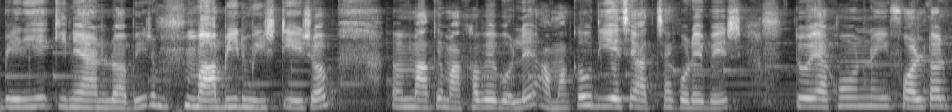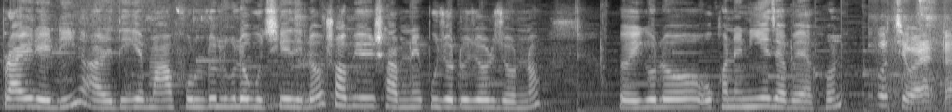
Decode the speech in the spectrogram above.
বেরিয়ে কিনে আনলো আবির আবির মিষ্টি এসব মাকে মাখাবে বলে আমাকেও দিয়েছে আচ্ছা করে বেশ তো এখন এই ফল টল প্রায় রেডি আর এদিকে মা ফুল টুলগুলো গুছিয়ে দিল সবই ওই সামনে পুজো টুজোর জন্য তো এইগুলো ওখানে নিয়ে যাবে এখন করছি এবার একটা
